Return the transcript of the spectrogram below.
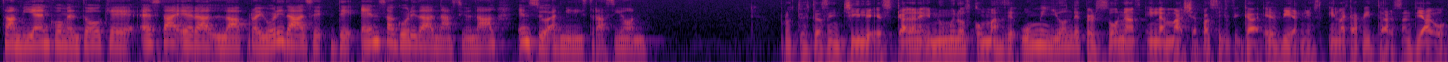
También comentó que esta era la prioridad de inseguridad nacional en su administración. Protestas en Chile escalan en números con más de un millón de personas en la marcha pacífica el viernes en la capital, Santiago.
